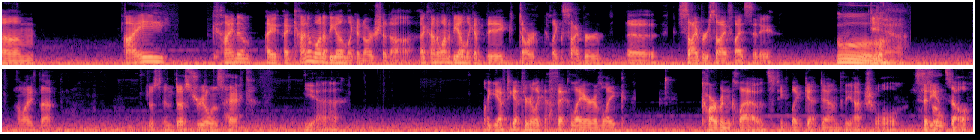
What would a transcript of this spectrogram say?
Um, I kind of I, I kind of want to be on like a Nar Shaddaa. I kind of want to be on like a big dark like cyber uh cyber sci-fi city. Ooh. Yeah. I like that. Just industrial as heck. Yeah. Like you have to get through like a thick layer of like carbon clouds to like get down to the actual city So- itself.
